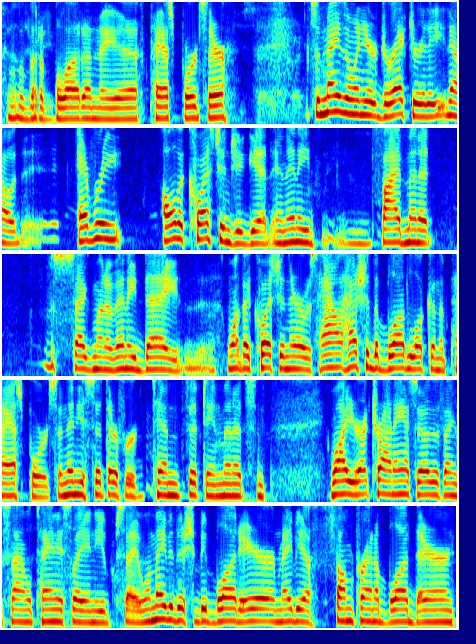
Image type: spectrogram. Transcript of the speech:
a little bit of blood on the uh, passports there. It's amazing when you're a director that you know every all the questions you get in any five minute segment of any day. What the question there was how how should the blood look in the passports, and then you sit there for 10, 15 minutes and. while you're trying to answer other things simultaneously, and you say, well, maybe there should be blood here, and maybe a thumbprint of blood there, and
